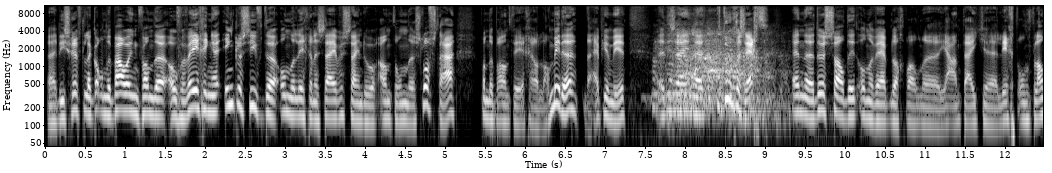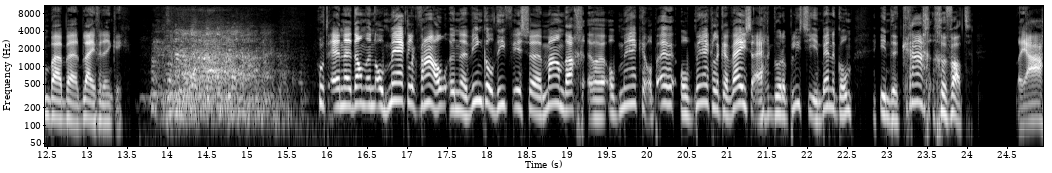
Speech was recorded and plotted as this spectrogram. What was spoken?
Eh, die schriftelijke onderbouwing van de overwegingen, inclusief de onderliggende cijfers, zijn door Anton eh, Slofstra van de brandweer Gelderland Midden, daar heb je hem weer, eh, die zijn toegezegd. En dus zal dit onderwerp nog wel ja, een tijdje licht onvlambaar blijven, denk ik. Goed, en dan een opmerkelijk verhaal. Een winkeldief is maandag op opmerkelijke wijze eigenlijk door de politie in Bennekom in de kraag gevat. Nou ja,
